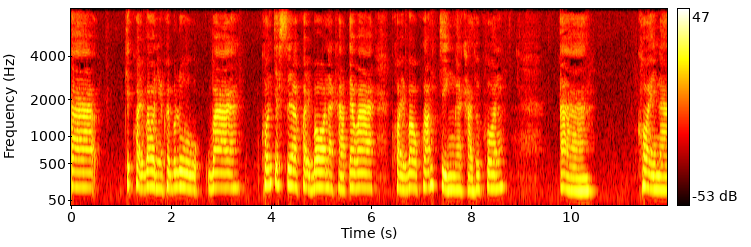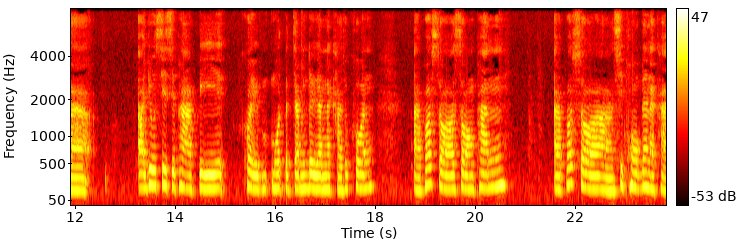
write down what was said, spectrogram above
ว่า ที่ข่อยเว้านี่ข่อยบ่รู้ว่าคนจะเชื่อข่อยบ่นะคะ แต่ว่าข่อยเว้าความจริงนะคะทุกคน อ่าข่อยนะอายุ 45 ปีข่อยหมดประจำเดือนนะคะทุกคนอ่าพศ2000อ่าพศ16นั่นนะคะ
